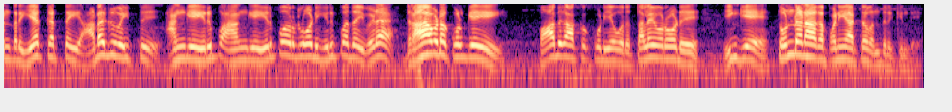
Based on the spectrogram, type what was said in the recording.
என்ற இயக்கத்தை அடகு வைத்து அங்கே இருப்ப அங்கே இருப்ப இருப்பவர்களோடு இருப்பதை விட திராவிட கொள்கையை பாதுகாக்கக்கூடிய ஒரு தலைவரோடு இங்கே தொண்டனாக பணியாற்ற வந்திருக்கின்றேன்.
